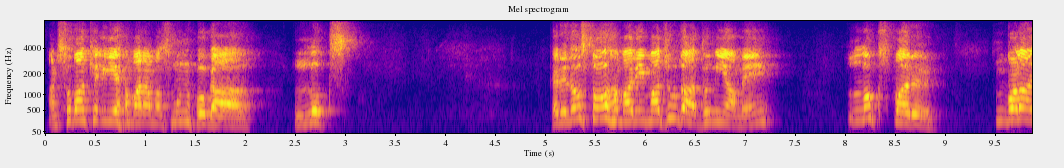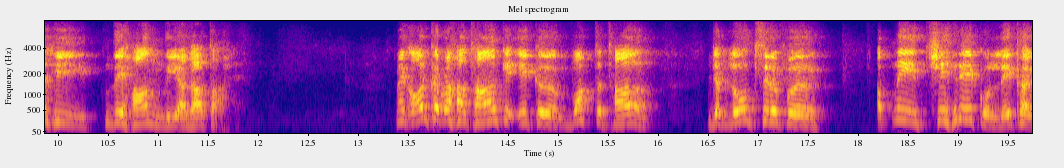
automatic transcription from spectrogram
اور صبح کے لیے ہمارا مضمون ہوگا لکس میرے دوستوں ہماری موجودہ دنیا میں لکس پر بڑا ہی دھیان دیا جاتا ہے۔ میں غور کر رہا تھا کہ ایک وقت تھا جب لوگ صرف اپنے چہرے کو لے کر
